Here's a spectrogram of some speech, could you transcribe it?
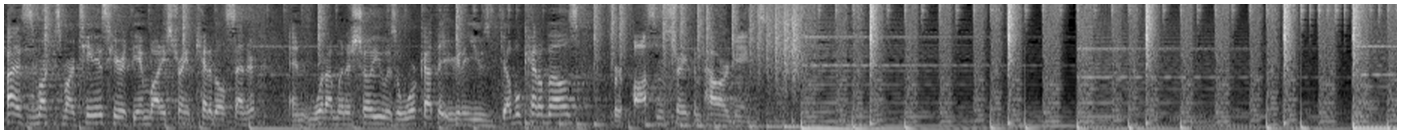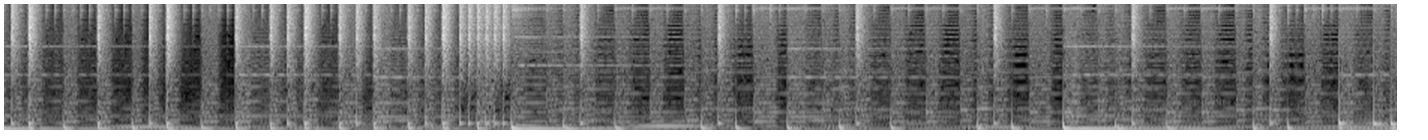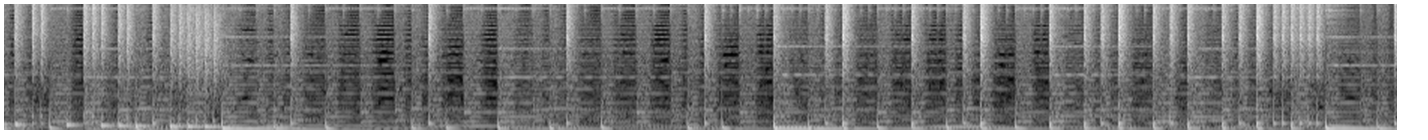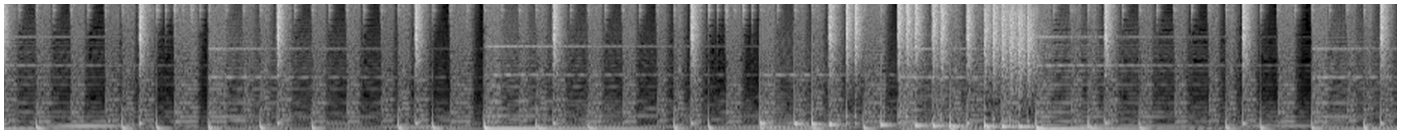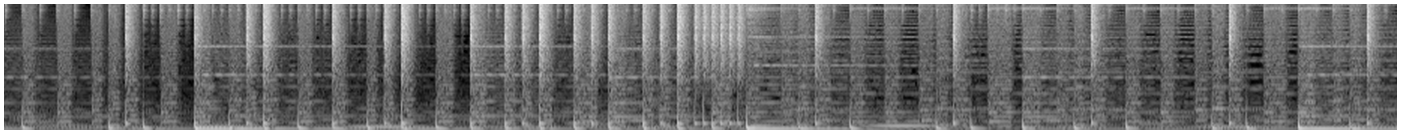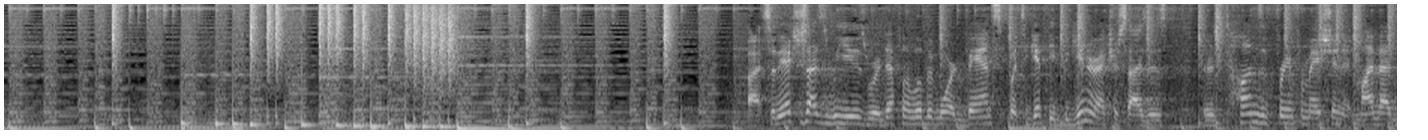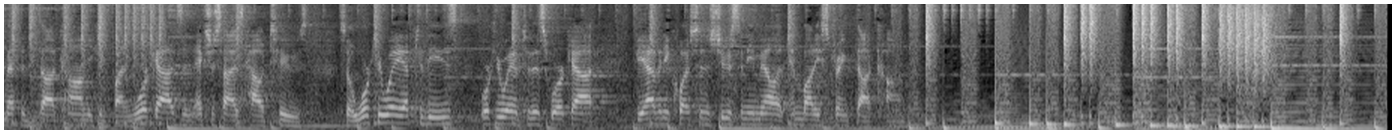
Hi, this is Marcus Martinez here at the MBody Strength Kettlebell Center, and what I'm going to show you is a workout that you're going to use double kettlebells for awesome strength and power gains. All right, so the exercises we use were definitely a little bit more advanced, but to get the beginner exercises, there's tons of free information at mymadmethods.com. You can find workouts and exercise how-tos. So work your way up to these, work your way up to this workout. If you have any questions, shoot us an email at mbodystrength.com.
